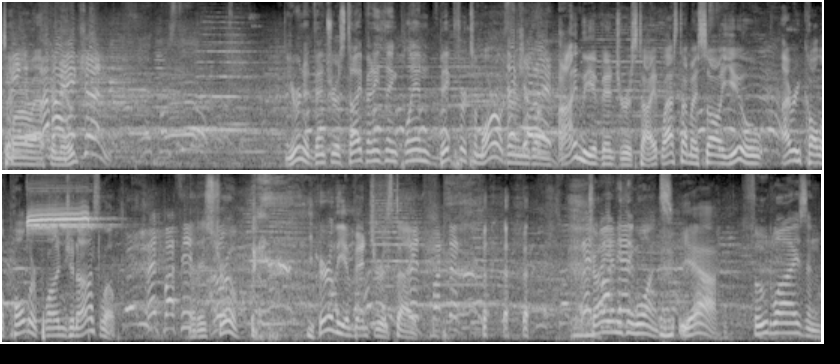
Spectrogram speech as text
tomorrow afternoon action. You're an adventurous type. Anything planned big for tomorrow during the day? I'm the adventurous type. Last time I saw you, I recall a polar plunge in Oslo. That is true. You're the adventurous type. Red partner. Red Try anything once, Yeah. food-wise, and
